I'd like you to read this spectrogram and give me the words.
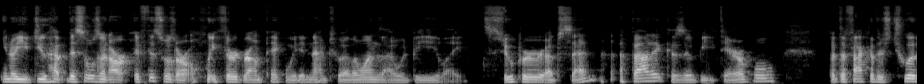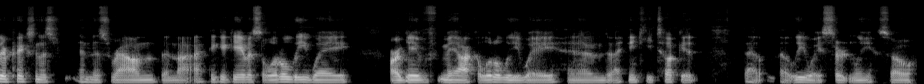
You know, you do have this wasn't our if this was our only third round pick and we didn't have two other ones, I would be like super upset about it because it would be terrible. But the fact that there's two other picks in this in this round, then I think it gave us a little leeway, or gave Mayock a little leeway, and I think he took it that, that leeway certainly. So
